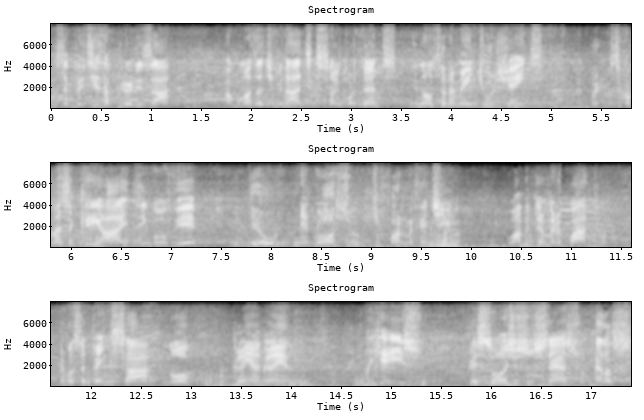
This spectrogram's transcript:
você precisa priorizar algumas atividades que são importantes e não necessariamente urgentes, para que você comece a criar e desenvolver o teu negócio de forma efetiva. O hábito número 4 é você pensar no ganha-ganha. O que, que é isso? Pessoas de sucesso, elas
